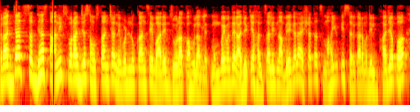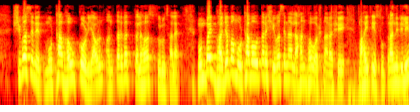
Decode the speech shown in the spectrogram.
राज्यात सध्या स्थानिक स्वराज्य संस्थांच्या निवडणुकांचे वारे जोरात वाहू लागलेत. मुंबईमध्ये राजकीय हालचालींना वेग आला अशातच महायुती सरकारमधील भाजप शिवसेनेत मोठा भाऊ कोण यावरून अंतर्गत कलह सुरू झालाय. मुंबईत भाजप मोठा भाऊ तर शिवसेना लहान भाऊ असणार अशी माहिती सूत्रांनी दिली.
